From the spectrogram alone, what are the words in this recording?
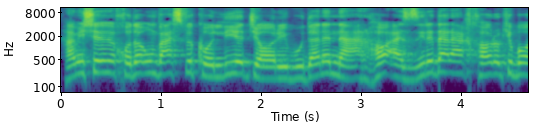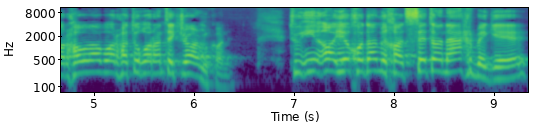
همیشه خدا اون وصف کلی جاری بودن نهرها از زیر درختها رو که بارها و بارها تو قرآن تکرار می‌کنه. تو این آیه خدا می‌خواد سه تا نهر بگه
